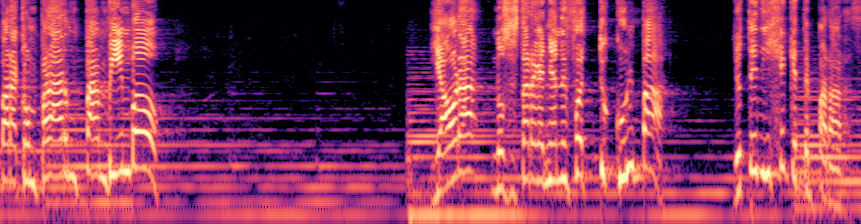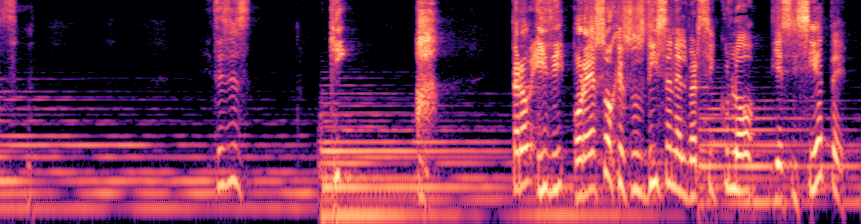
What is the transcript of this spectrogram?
para comprar un pan bimbo. Y ahora nos está regañando y fue tu culpa. Yo te dije que te pararas. Entonces, ¿qué? Ah, pero y por eso Jesús dice en el versículo 17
